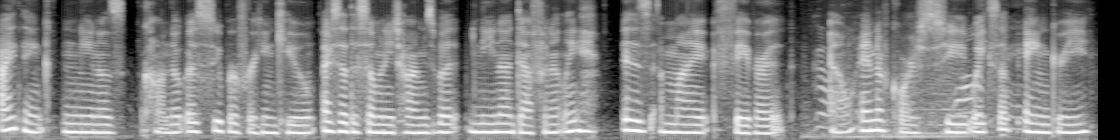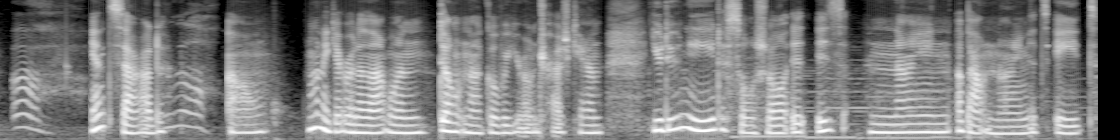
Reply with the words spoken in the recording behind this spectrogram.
I think Nina's condo is super freaking cute. I've said this so many times, but Nina definitely is my favorite. Oh, and of course, she wakes up angry and sad. Oh, I'm gonna get rid of that one. Don't knock over your own trash can. You do need social. It is nine, about nine. It's eight.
